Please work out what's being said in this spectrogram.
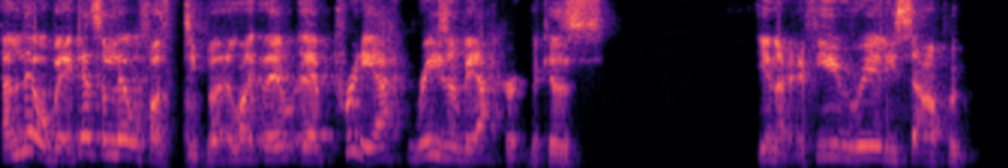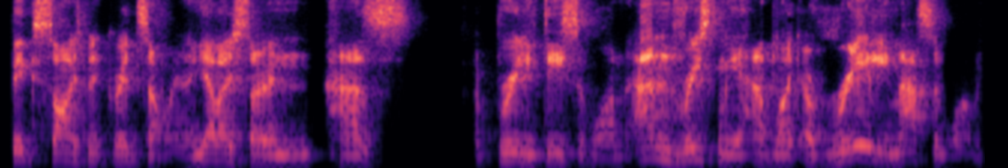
A little bit. It gets a little fuzzy, but like they're they're pretty ac- reasonably accurate because you know, if you really set up a big seismic grid somewhere, and Yellowstone has a really decent one, and recently had like a really massive one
